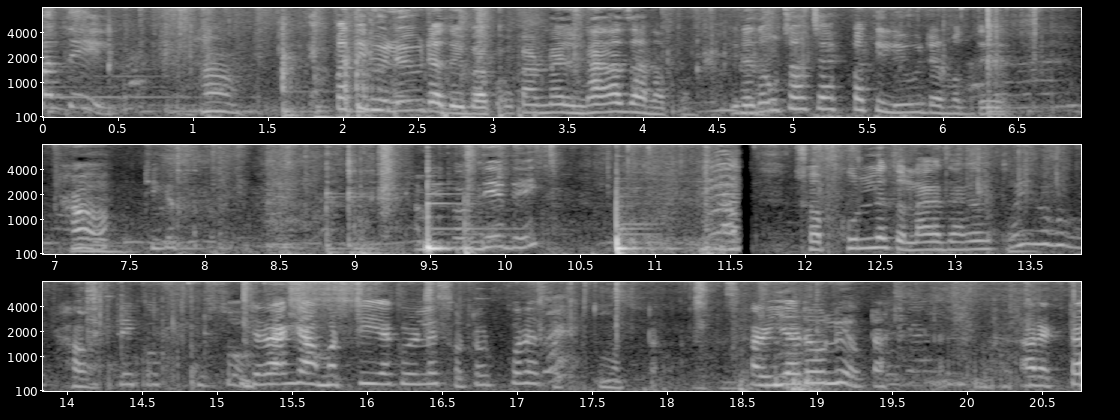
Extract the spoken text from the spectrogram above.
পাতিল। হ্যাঁ এক পাতিল হইলে ওইটা দইবা কারণ নাড়া জানা তো। এটা তো উঁচা উঁচা এক পাতিল ওইটার মধ্যে। হ্যাঁ ঠিক আছে। আমি দিয়ে দেই। সব খুললে তো লাগা জায়গা তো হ্যাঁ এটার আগে আমারটা ইয়া করলে শর্ট আউট করে তোমারটা। আর ইয়াটা হলে ওটা। আর একটা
